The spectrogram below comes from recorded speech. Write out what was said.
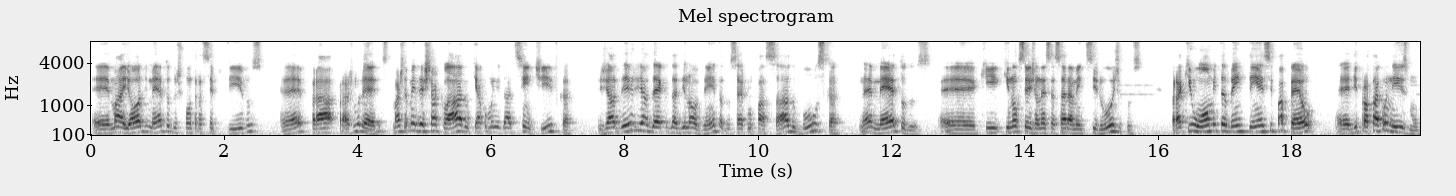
é, maior de métodos contraceptivos é, para as mulheres. Mas também deixar claro que a comunidade científica, já desde a década de 90 do século passado, busca né, métodos é, que, que não sejam necessariamente cirúrgicos, para que o homem também tenha esse papel é, de protagonismo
